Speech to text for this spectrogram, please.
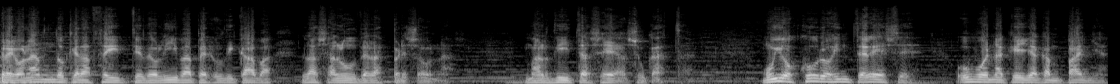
pregonando que el aceite de oliva perjudicaba la salud de las personas. Maldita sea su casta. Muy oscuros intereses hubo en aquella campaña,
